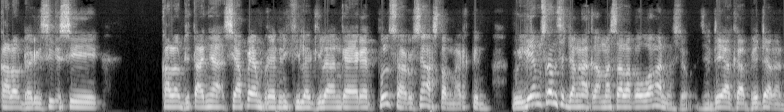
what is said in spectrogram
kalau dari sisi kalau ditanya siapa yang berani gila-gilaan kayak Red Bull, seharusnya Aston Martin. Williams kan sedang agak masalah keuangan, Mas. Jadi agak beda kan.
